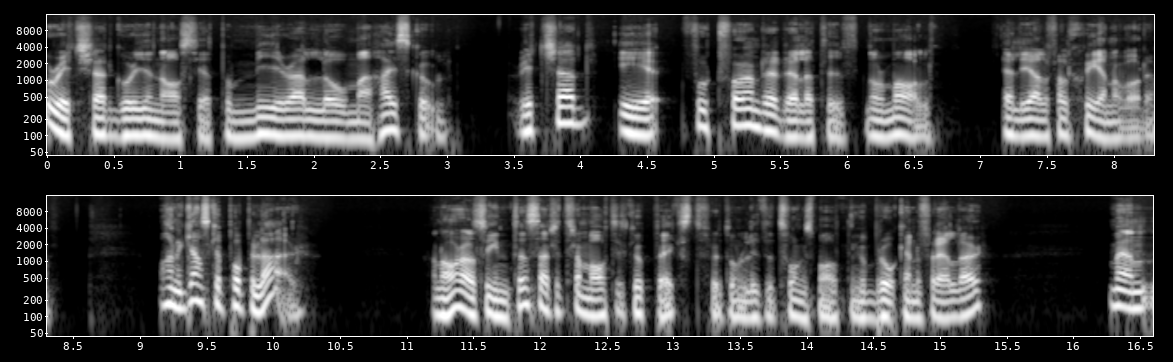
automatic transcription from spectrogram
och Richard går i gymnasiet på Mira Loma High School. Richard är fortfarande relativt normal, eller i alla fall sken av vara det. Och han är ganska populär. Han har alltså inte en särskilt traumatisk uppväxt, förutom lite tvångsmatning och bråkande föräldrar. Men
